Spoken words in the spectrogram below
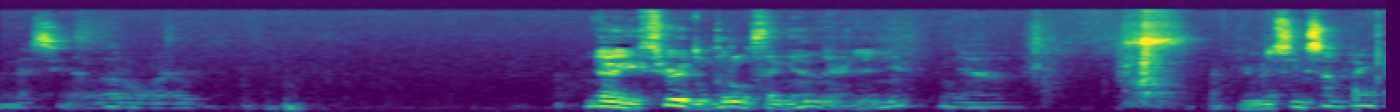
I'm missing a little word. No, you threw the little thing in there, didn't you? Yeah. You're missing something?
